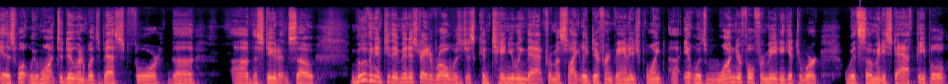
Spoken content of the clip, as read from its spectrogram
is what we want to do and what's best for the uh, the students. So moving into the administrative role was just continuing that from a slightly different vantage point. Uh, it was wonderful for me to get to work with so many staff people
